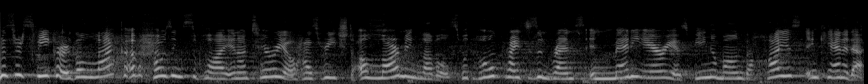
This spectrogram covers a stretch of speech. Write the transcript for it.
Mr. Speaker, the lack of housing supply in Ontario has reached alarming levels, with home prices and rents in many areas being among the highest in Canada,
